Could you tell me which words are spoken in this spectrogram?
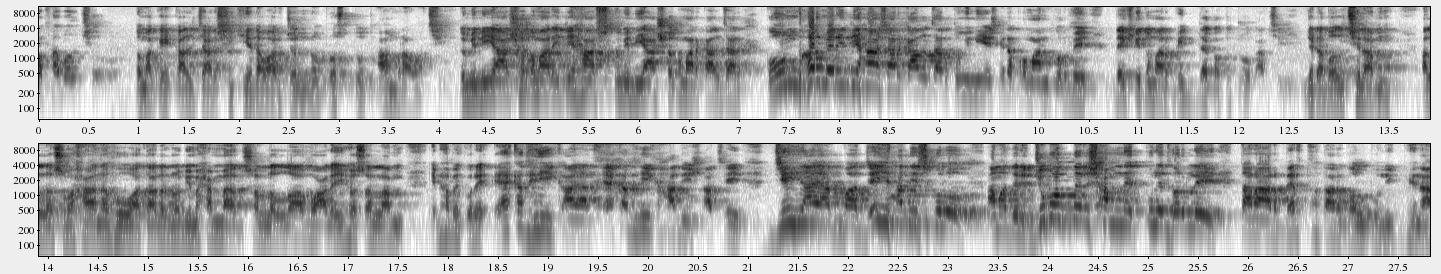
কথা বলছো। তোমাকে কালচার শিখিয়ে দেওয়ার জন্য প্রস্তুত আমরাও আছি। তুমি নিয়ে আসো তোমার ইতিহাস, তুমি নিয়ে আসো তোমার কালচার কোন ধর্মের ইতিহাস আর কালচার তুমি নিয়ে সেটা প্রমাণ করবে? দেখি তোমার বিদ্যা কতটুক আছে। যেটা বলছিলাম, আল্লাহ সুবহানাহু ওয়া তাআলার নবী মুহাম্মদ সাল্লাল্লাহু আলাইহি এভাবে করে একাধিক আয়াত, একাধিক হাদিস আছে। যেই আয়াত বা যেই হাদিসগুলো আমাদের যুবকদের সামনে তুলে ধরলে, তারা আর ব্যর্থতার গল্প লিখবে না,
